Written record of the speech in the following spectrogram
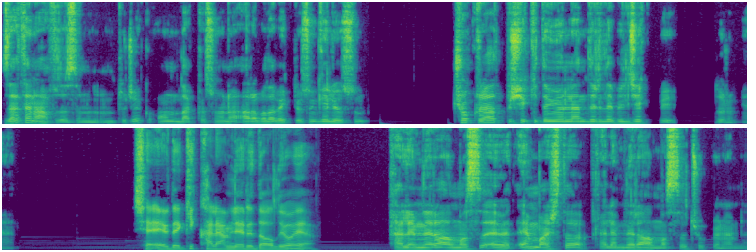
Zaten hafızasını unutacak. 10 dakika sonra arabada bekliyorsun geliyorsun. Çok rahat bir şekilde yönlendirilebilecek bir durum yani. Şey evdeki kalemleri de alıyor ya. Kalemleri alması evet en başta kalemleri alması çok önemli.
